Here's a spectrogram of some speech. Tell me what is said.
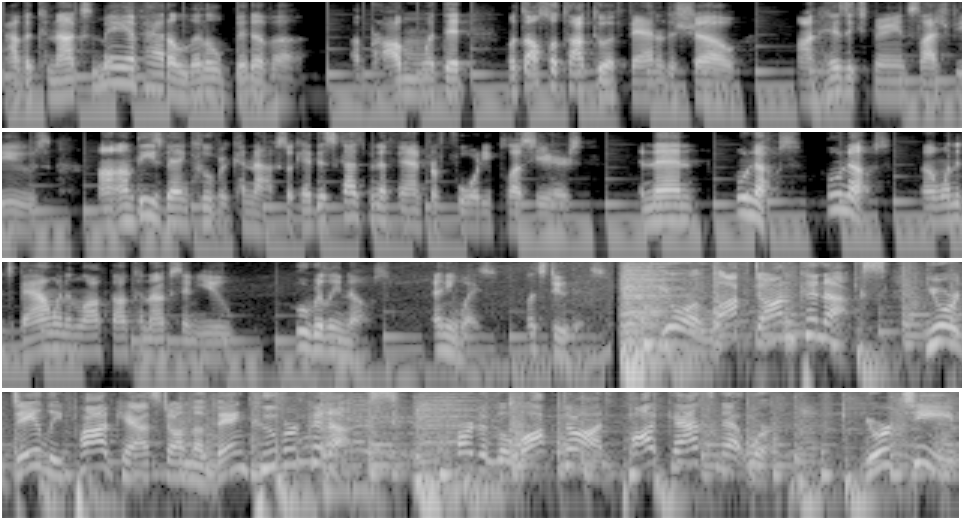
Now, the Canucks may have had a little bit of a, a problem with it. Let's also talk to a fan of the show on his experience slash views on these Vancouver Canucks. Okay, this guy's been a fan for 40 plus years. And then who knows? Who knows? Uh, when it's Bhawan and Locked On Canucks and you, who really knows? Anyways, let's do this. Your Locked On Canucks, your daily podcast on the Vancouver Canucks. Part of the Locked On Podcast Network. Your team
